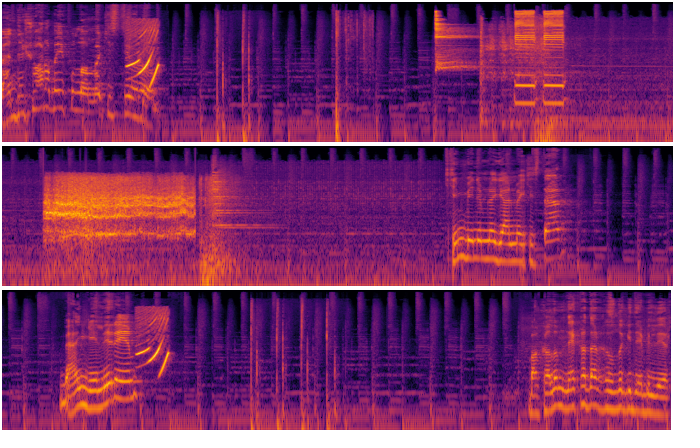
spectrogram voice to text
Ben de şu arabayı kullanmak istiyorum. Gelmek ister? Ben gelirim. Bakalım ne kadar hızlı gidebilir.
